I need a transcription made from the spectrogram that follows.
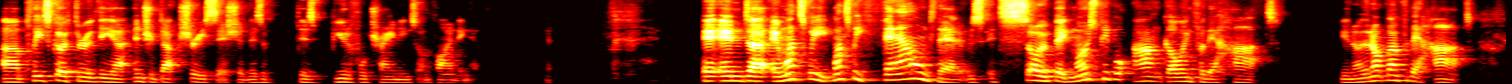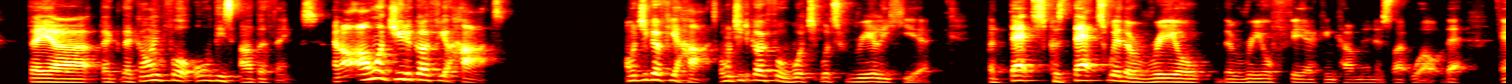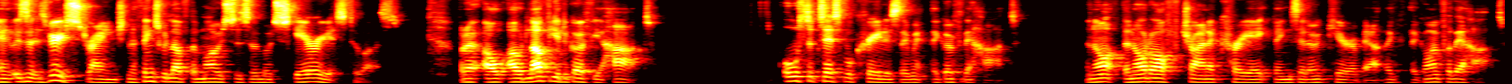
Um, please go through the uh, introductory session. There's a, there's beautiful trainings on finding it and uh, and once we once we found that it was it's so big most people aren't going for their heart you know, they're not going for their heart. They are uh, they, they're going for all these other things. And I, I want you to go for your heart. I want you to go for your heart. I want you to go for what, what's really here. But that's because that's where the real the real fear can come in. It's like, well, that and it's, it's very strange. And the things we love the most is the most scariest to us. But I, I would love you to go for your heart. All successful creators, they went, they go for their heart. They're not, they're not off trying to create things they don't care about. They, they're going for their heart.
